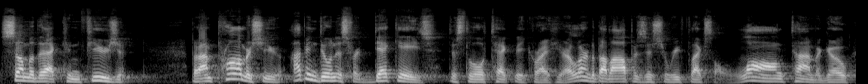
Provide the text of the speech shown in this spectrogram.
some of that confusion. But I promise you, I've been doing this for decades, this little technique right here. I learned about opposition reflex a long time ago.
